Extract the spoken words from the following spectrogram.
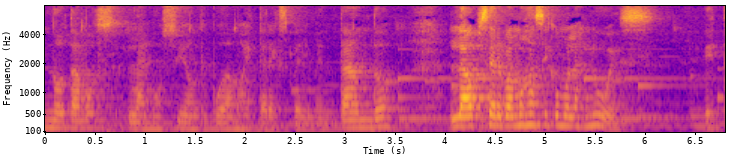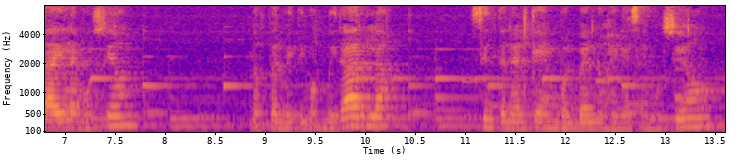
notamos la emoción que podamos estar experimentando, la observamos así como las nubes. Está ahí la emoción, nos permitimos mirarla, sin tener que envolvernos en esa emoción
